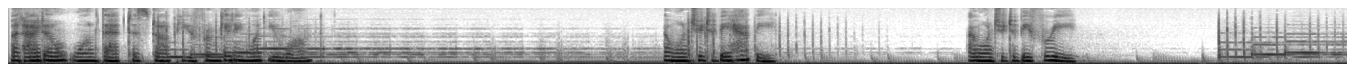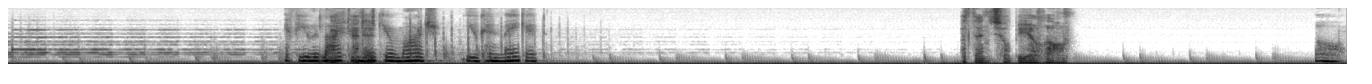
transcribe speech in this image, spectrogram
But I don't want that to stop you from getting what you want. I want you to be happy. I want you to be free. If you would like to make your march, you can make it. She'll be alone. Oh.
